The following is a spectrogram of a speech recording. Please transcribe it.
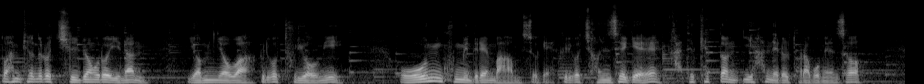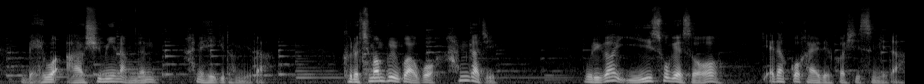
또 한편으로 질병으로 인한 염려와 그리고 두려움이 온 국민들의 마음속에 그리고 전 세계에 가득했던 이 한 해를 돌아보면서 매우 아쉬움이 남는 한 해이기도 합니다. 그렇지만 불구하고 한 가지 우리가 이 속에서 깨닫고 가야 될 것이 있습니다.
